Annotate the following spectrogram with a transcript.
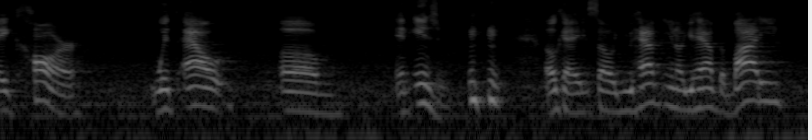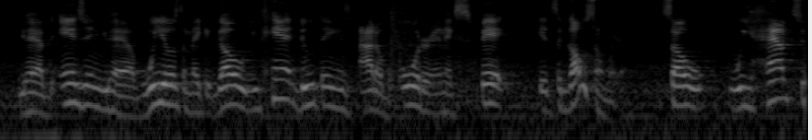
a car without um, an engine. okay, so you have you know you have the body, you have the engine, you have wheels to make it go. You can't do things out of order and expect it to go somewhere. So we have to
